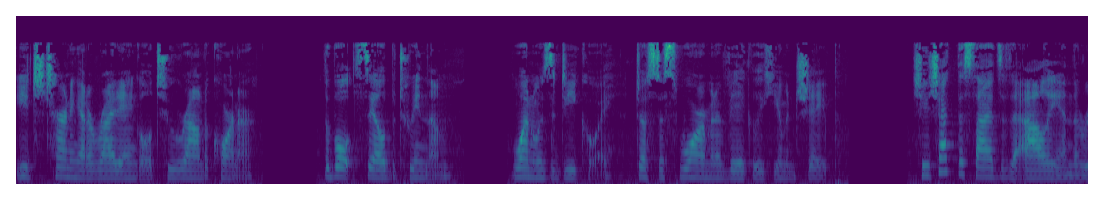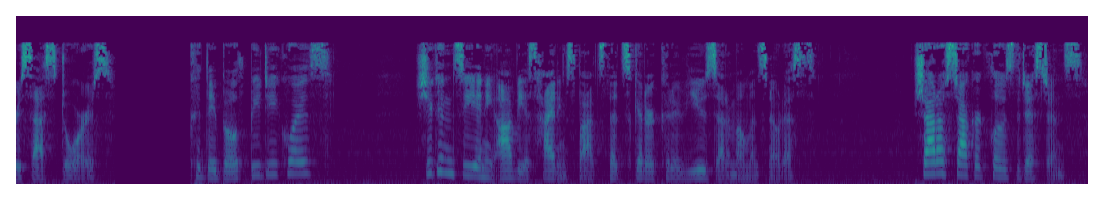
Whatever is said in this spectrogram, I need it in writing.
each turning at a right angle to around a corner. The bolt sailed between them. One was a decoy, just a swarm in a vaguely human shape. She checked the sides of the alley and the recessed doors. Could they both be decoys? She couldn't see any obvious hiding spots that Skitter could have used at a moment's notice. Shadowstalker closed the distance,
